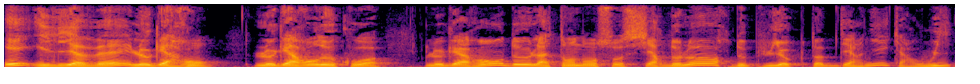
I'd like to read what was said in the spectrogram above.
Et il y avait le garant. Le garant de quoi? Le garant de la tendance haussière de l'or depuis octobre dernier, car oui,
